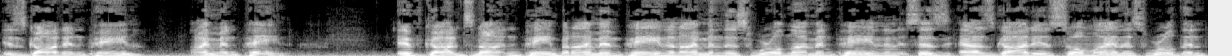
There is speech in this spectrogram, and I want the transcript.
Is God in pain? I'm in pain. If God's not in pain, but I'm in pain, and I'm in this world, and I'm in pain, and it says, as God is, so am I in this world, then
